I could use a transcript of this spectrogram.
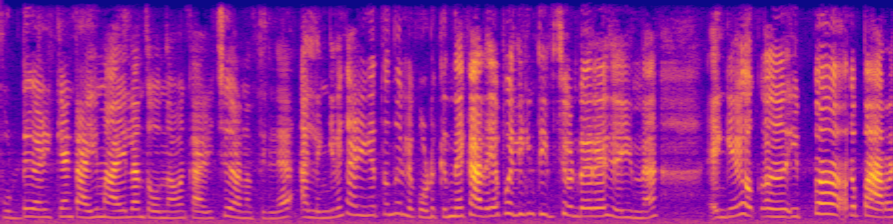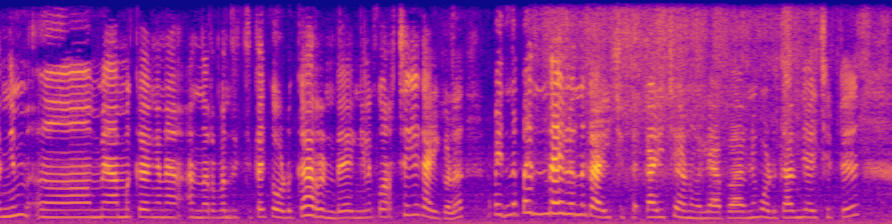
ഫുഡ് കഴിക്കാൻ ടൈം ആയില്ലാന്ന് തോന്നുന്നു. അവൻ കഴിച്ചു കാണത്തില്ല. അല്ലെങ്കിൽ കഴിക്കത്തൊന്നുമില്ല കൊടുക്കുന്നേക്ക് അതേപോലെ തിരിച്ചു കൊണ്ടുവരിക ചെയ്യുന്ന. എങ്കിലും ഇപ്പോൾ ഇപ്പൊ ഒക്കെ പറഞ്ഞും മാമൊക്കെ അങ്ങനെ നിർബന്ധിച്ചിട്ടൊക്കെ കൊടുക്കാറുണ്ട്. എങ്കിലും കുറച്ചൊക്കെ കഴിക്കുള്ളൂ. അപ്പൊ ഇന്നിപ്പോ എന്തായാലും ഒന്ന് കഴിച്ചിട്ട് കഴിച്ചു കാണുമല്ലേ? അപ്പോൾ അവന് കൊടുക്കാന്ന് ചോദിച്ചിട്ട് ആ,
